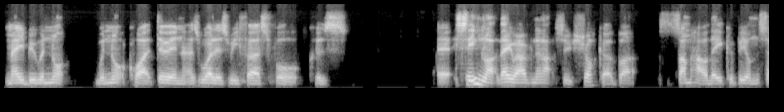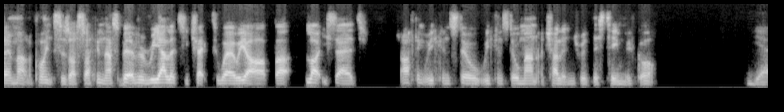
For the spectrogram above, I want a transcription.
maybe we're not we're not quite doing as well as we first thought because it seemed like they were having an absolute shocker, but somehow they could be on the same amount of points as us. I think that's a bit of a reality check to where we are. But like you said, I think we can still we can still mount a challenge with this team we've got. Yeah,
